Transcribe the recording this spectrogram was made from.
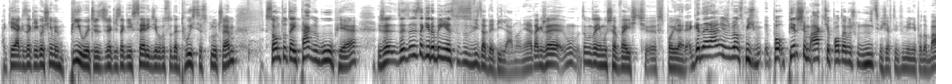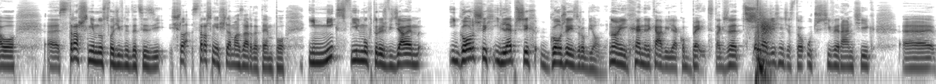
takie jak z jakiegoś, nie wiem, piły, czy z jakiejś takiej serii, gdzie po prostu ten twist jest kluczem, są tutaj tak głupie, że to to jest takie robienie po prostu z widza debila, no nie? Także tutaj muszę wejść w spoilery. Generalnie rzecz biorąc, po pierwszym akcie potem już nic mi się w tym filmie nie podobało. E, strasznie mnóstwo dziwnych decyzji, śla, strasznie ślamazarne tempo i miks filmów, które już widziałem i gorszych, i lepszych, gorzej zrobiony. No i Henry Cavill jako bait. Także 3 na 10 jest to uczciwy rancik. E,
